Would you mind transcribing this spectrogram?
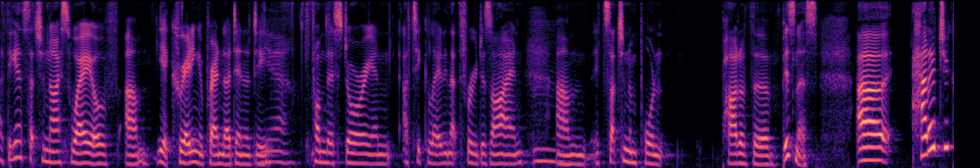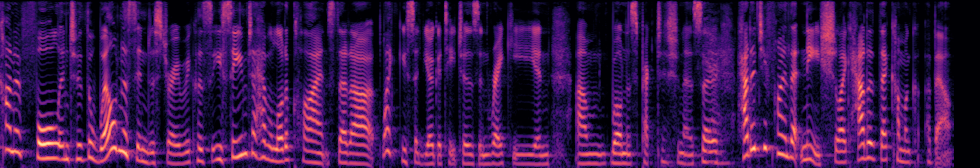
I think it's such a nice way of, um, yeah, creating a brand identity Yeah. from their story and articulating that through design. Um, it's such an important part of the business. Uh, how did you kind of fall into the wellness industry? Because you seem to have a lot of clients that are, like you said, yoga teachers and Reiki and um, wellness practitioners. So, yeah. how did you find that niche? Like, how did that come about?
